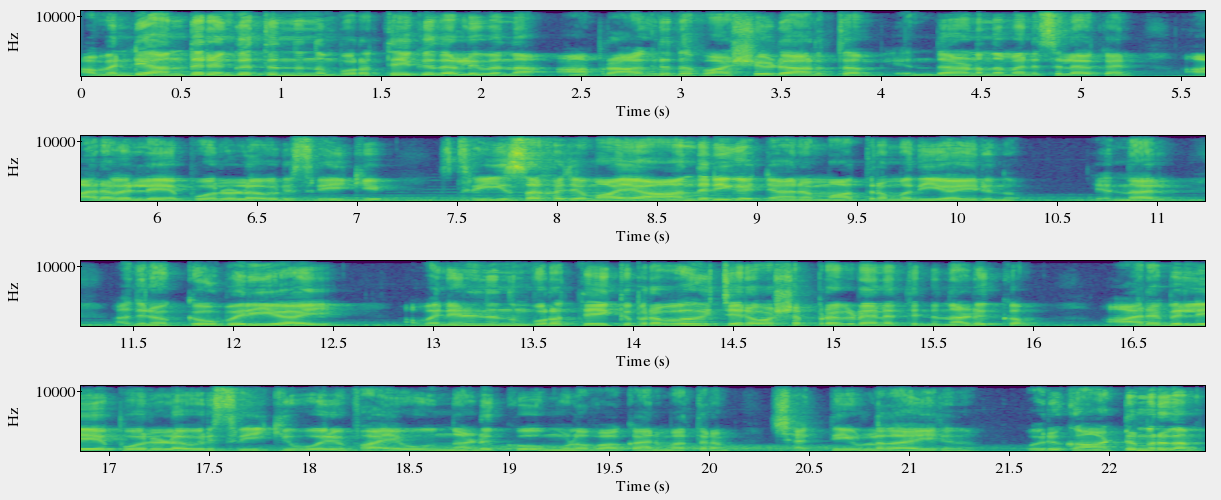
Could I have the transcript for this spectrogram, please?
അവന്റെ അന്തരംഗത്തു നിന്നും പുറത്തേക്ക് തള്ളിവന്ന ആ പ്രാകൃത ഭാഷയുടെ അർത്ഥം എന്താണെന്ന് മനസ്സിലാക്കാൻ ആരവല്ലയെപ്പോലുള്ള ഒരു സ്ത്രീക്ക് സ്ത്രീ സഹജമായ ആന്തരിക ജ്ഞാനം മാത്രം മതിയായിരുന്നു. എന്നാൽ അതിനൊക്കെ ഉപരിയായി അവനിൽ നിന്നും പുറത്തേക്ക് പ്രവഹിച്ച രോഷപ്രകടനത്തിന്റെ നടുക്കം ആരബല്ലയെപ്പോലുള്ള ഒരു സ്ത്രീക്ക് പോലും ഭയവും നടുക്കവും ഉളവാക്കാൻ മാത്രം ശക്തിയുള്ളതായിരുന്നു. ഒരു കാട്ടുമൃഗം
